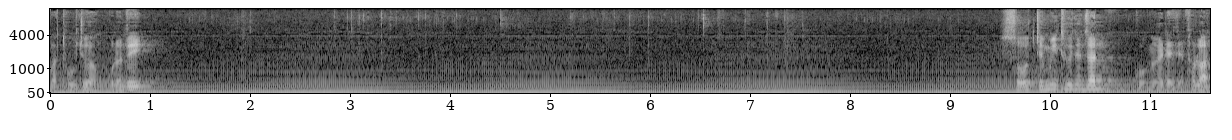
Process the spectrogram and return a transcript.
và thủ trưởng của đơn vị số chứng minh thư nhân dân của người đại diện pháp luật.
